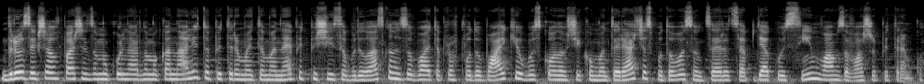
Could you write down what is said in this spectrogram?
Друзі, якщо ви вперше на цьому кулінарному каналі, то підтримайте мене, підпишіться, будь ласка, не забувайте про вподобайки, обов'язково навчіть коментаря, чи сподобався вам цей рецепт. Дякую всім вам за вашу підтримку.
